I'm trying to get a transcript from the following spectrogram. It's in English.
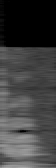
Get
